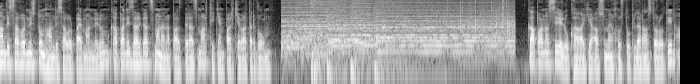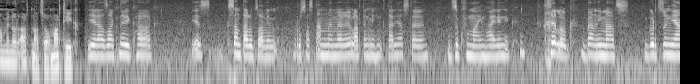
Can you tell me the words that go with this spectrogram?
Հանդիսավոր նիստում հանդիսավոր պայմաններում կապանի զարգացմանը նպաստ բերած մարդիկ են ապարգևատրվում։ Կապանը սիրելու քաղաք է, ասում են Խոստուփ Լեռան ստորոտին ամեն օր արտնացող մարդիկ։ Երազանքների քաղաք։ Ես 20 տարուց ավել Ռուսաստանում եմ եղել, արդեն մի 5 տարի աստեղ եմ։ Ձգում եմ հայրենիքը։ Խելոք, բանիմաց, գործունյա,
